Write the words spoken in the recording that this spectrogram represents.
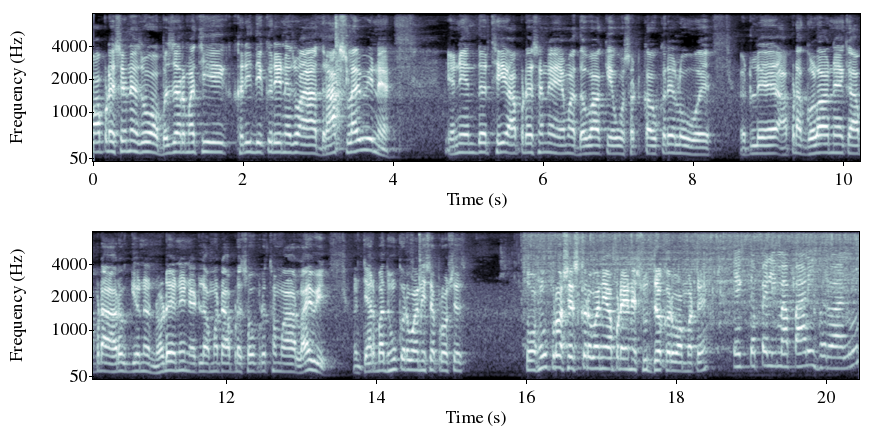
આપણે છે ને જો બજારમાંથી ખરીદી કરીને જો આ દ્રાક્ષ લાવીને એની અંદરથી આપણે છે ને એમાં દવા કે એવો છંટકાવ કરેલો હોય એટલે આપણા ગળાને કે આપણા આરોગ્યને નડે નહીં ને એટલા માટે આપણે સૌપ્રથમ આ લાવી અને ત્યારબાદ શું કરવાની છે પ્રોસેસ તો શું પ્રોસેસ કરવાની આપણે એને શુદ્ધ કરવા માટે? એક તપેલીમાં પાણી ભરવાનું.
